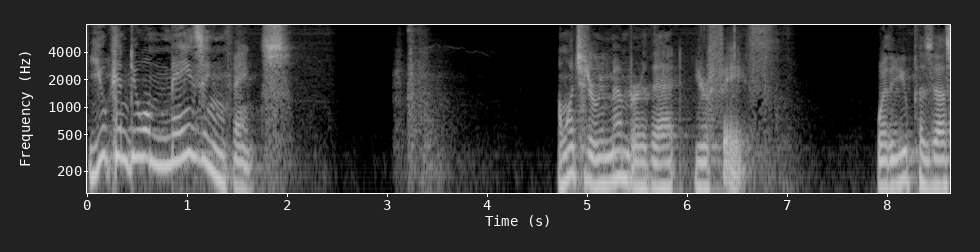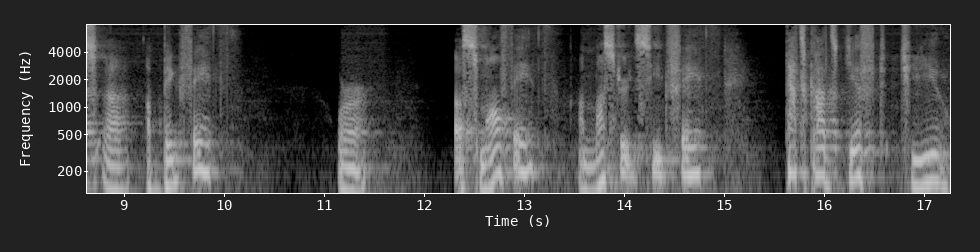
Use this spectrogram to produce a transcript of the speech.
you can do amazing things. I want you to remember that your faith, whether you possess a, a big faith or a small faith, a mustard seed faith, that's God's gift to you.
